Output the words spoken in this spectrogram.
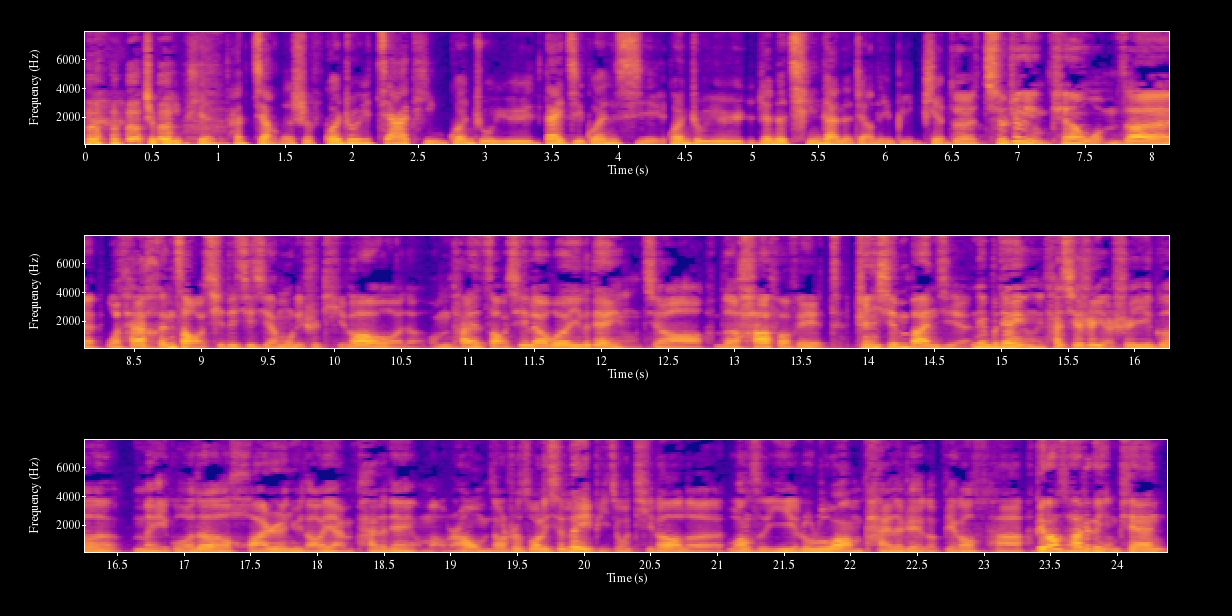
这部影片它讲的是关注于家。庭关注于代际关系、关注于人的情感的这样的一部影片。对，其实这个影片我们在我台很早期的一期节目里是提到过的。我们台早期聊过一个电影叫《The Half of It》，真心半解。那部电影它其实也是一个美国的华人女导演拍的电影嘛。然后我们当时做了一些类比，就提到了王子异、露露旺拍的这个别告诉他，别告诉他这个影片，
